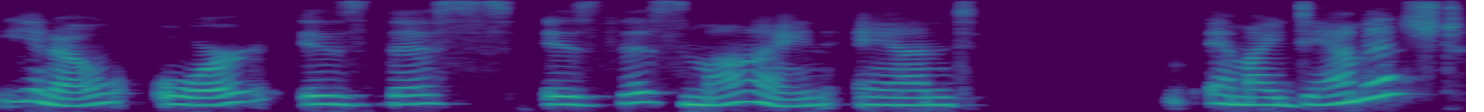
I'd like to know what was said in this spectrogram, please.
you know or is this is this mine and am i damaged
